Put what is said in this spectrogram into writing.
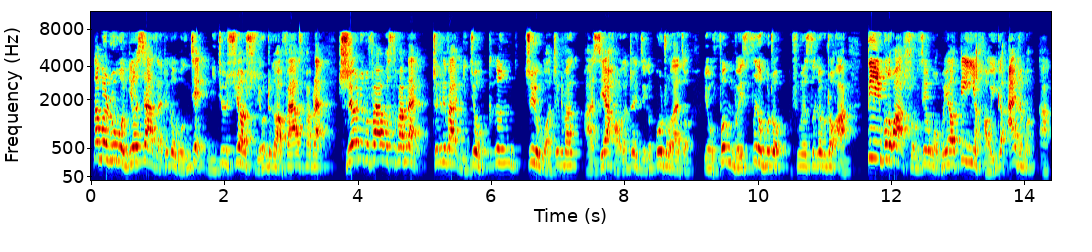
那么如果你要下载这个文件，你就需要使用这个 Files pipeline。使用这个 Files pipeline，这个地方你就根据我这地方啊写好的这几个步骤来走，有分为四个步骤，分为四个步骤啊。第一步的话，首先我们要定义好一个 item 啊，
